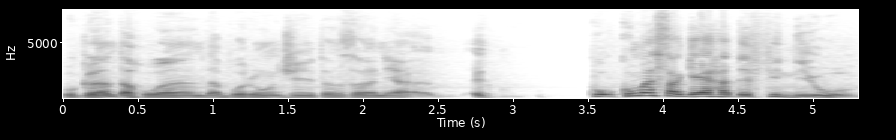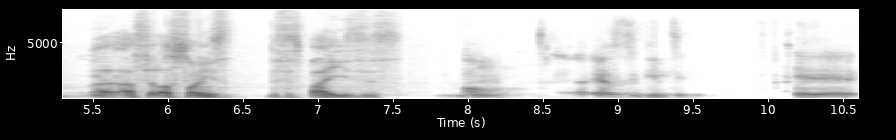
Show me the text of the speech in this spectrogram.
Uganda, Ruanda, Burundi, Tanzânia. É, como essa guerra definiu as relações desses países? Bom, é o seguinte, é,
